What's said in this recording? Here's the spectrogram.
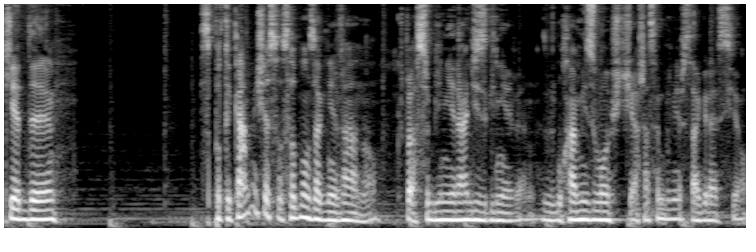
Kiedy spotykamy się z osobą zagniewaną, która sobie nie radzi z gniewem, z wybuchami złości, a czasem również z agresją,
